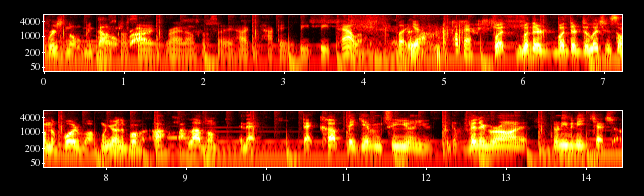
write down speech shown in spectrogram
original McDonald's fry. say, right. I was gonna say, how, how can you beat beat tallow? But yeah, okay. but but they're but they're delicious on the boardwalk. When you're on the boardwalk, oh, I love them. And that that cup they give them to you, and you put the vinegar on it. You don't even need ketchup.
